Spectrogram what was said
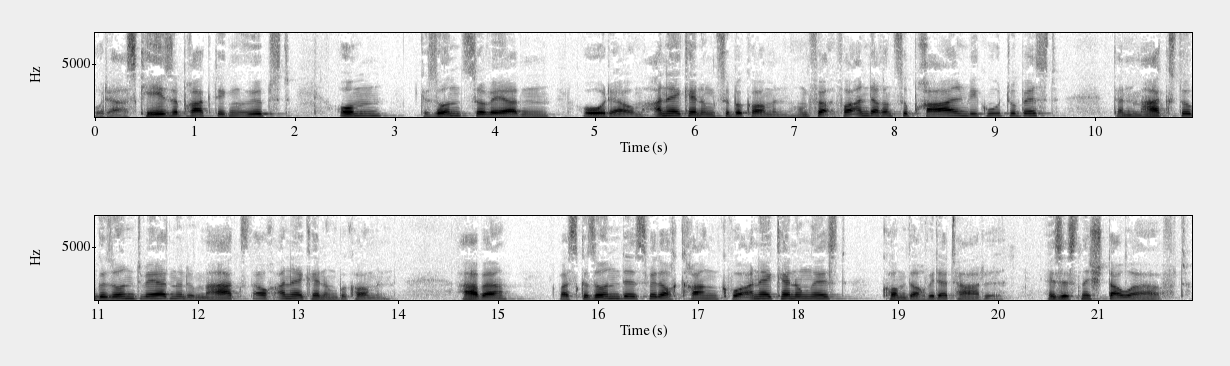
oder Askesepraktiken übst, um gesund zu werden oder um Anerkennung zu bekommen, um vor anderen zu prahlen, wie gut du bist, dann magst du gesund werden und du magst auch Anerkennung bekommen. Aber was gesund ist, wird auch krank. Wo Anerkennung ist, kommt auch wieder Tadel. Es ist nicht dauerhaft.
